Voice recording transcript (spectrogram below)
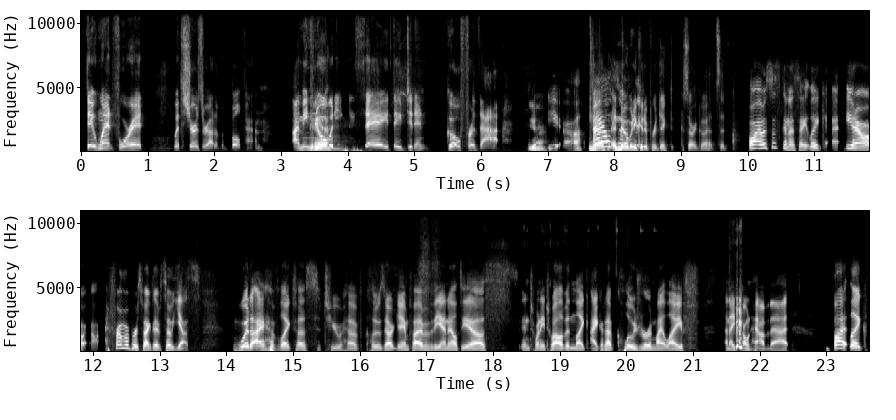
they went for it with Scherzer out of the bullpen. I mean, Yeah. nobody can say they didn't go for that. Yeah, Yeah. Yeah, and nobody think- could have predicted. Sorry, go ahead, Sid. Well, I was just gonna say, like, you know, from a perspective, so yes, would I have liked us to have closed out Game Five of the NLDS in 2012, and like I could have closure in my life, and I don't have that. But like,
